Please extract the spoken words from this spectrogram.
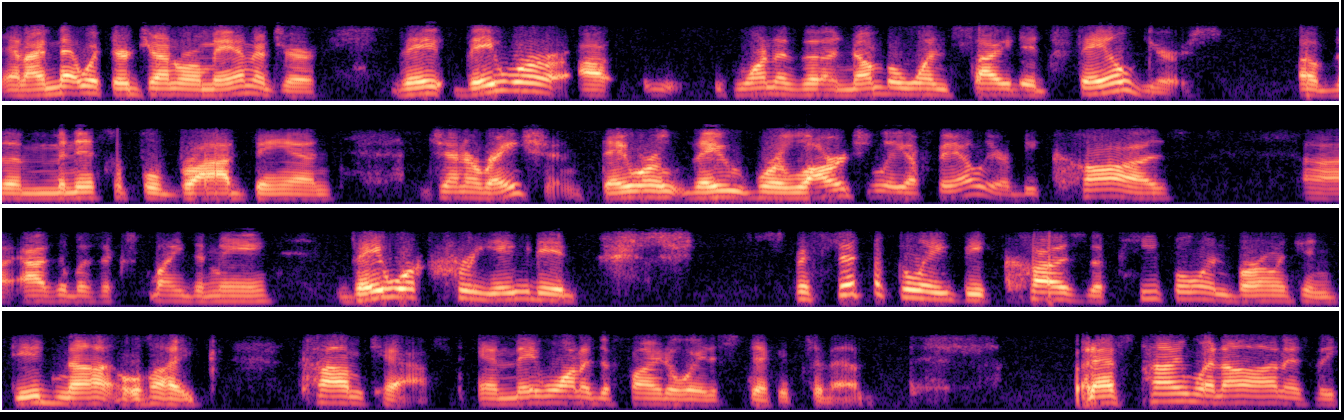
and I met with their general manager. They they were uh, one of the number one cited failures of the municipal broadband generation. They were they were largely a failure because uh, as it was explained to me, they were created specifically because the people in Burlington did not like Comcast and they wanted to find a way to stick it to them. But as time went on, as they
